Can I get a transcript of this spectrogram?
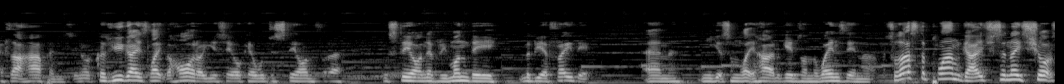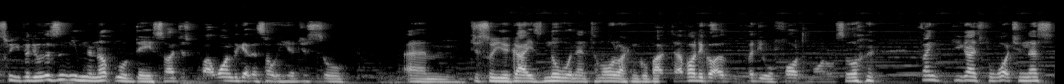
if that happens. You know, because you guys like the horror, you say okay, we'll just stay on for a, we'll stay on every Monday, maybe a Friday. Um, and you get some light-hearted games on the Wednesday and that. So that's the plan, guys. Just a nice, short, sweet video. This isn't even an upload day, so I just I wanted to get this out here just so, um, just so you guys know. And then tomorrow I can go back to. I've already got a video for tomorrow, so thank you guys for watching this,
